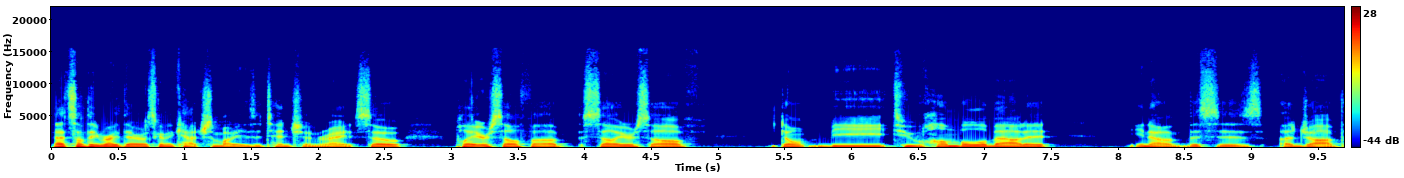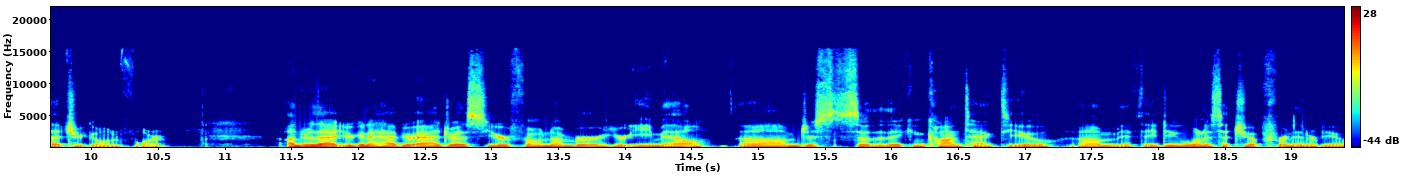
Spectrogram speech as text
that's something right there that's going to catch somebody's attention, right? So, play yourself up, sell yourself, don't be too humble about it. You know, this is a job that you're going for. Under that, you're going to have your address, your phone number, your email, um, just so that they can contact you um, if they do want to set you up for an interview.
